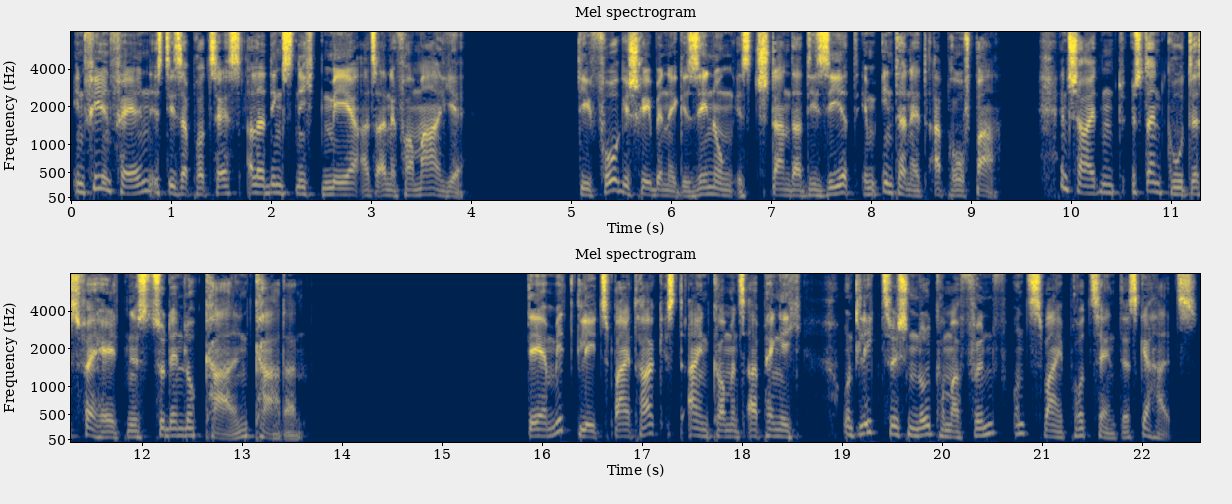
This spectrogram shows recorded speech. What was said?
In vielen Fällen ist dieser Prozess allerdings nicht mehr als eine Formalie. Die vorgeschriebene Gesinnung ist standardisiert im Internet abrufbar. Entscheidend ist ein gutes Verhältnis zu den lokalen Kadern. Der Mitgliedsbeitrag ist einkommensabhängig und liegt zwischen 0,5 und 2 Prozent des Gehalts.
